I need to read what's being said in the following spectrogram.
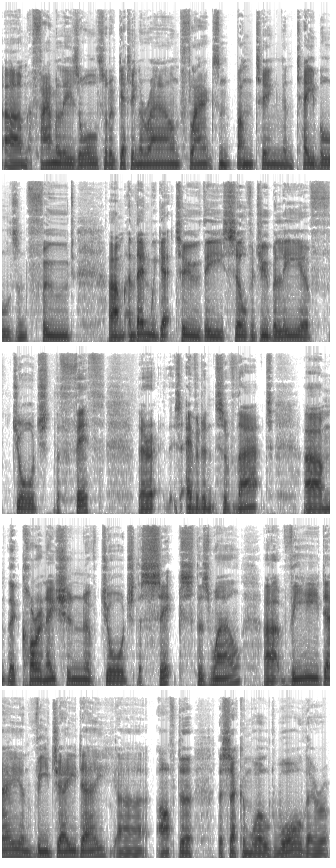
Um, families all sort of getting around, flags and bunting and tables and food. Um, and then we get to the Silver Jubilee of George V. There is evidence of that um, the coronation of George VI as well, uh, VE Day and VJ Day uh, after the Second World War. There are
